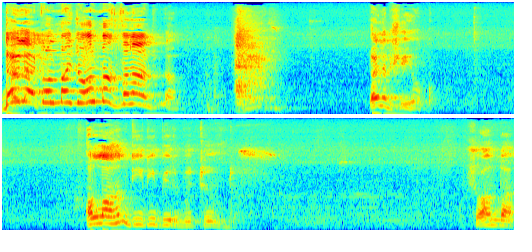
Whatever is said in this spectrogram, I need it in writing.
Devlet olmayınca olmaz falan filan. Öyle bir şey yok. Allah'ın dini bir bütündür. Şu anda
